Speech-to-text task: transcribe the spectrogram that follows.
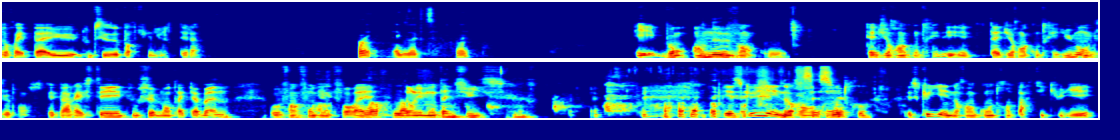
n'aurais pas eu toutes ces opportunités-là. Oui, exact. Et bon, en 9 ans, tu as dû rencontrer des, as dû rencontrer du monde, je pense. T'es pas resté tout seul dans ta cabane au fin fond d'une forêt, dans les montagnes suisses. Est-ce qu'il y a une rencontre Est-ce qu'il y a une rencontre en particulier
